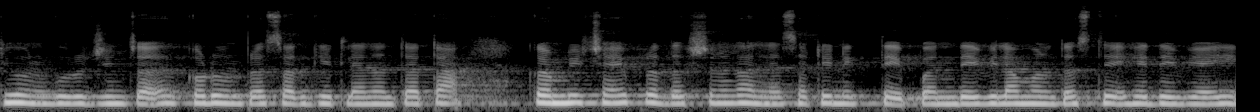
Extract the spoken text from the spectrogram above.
घेऊन गुरुजींच्याकडून प्रसाद घेतल्यानंतर आता कमळीच्याही प्रदक्षिण घालण्यासाठी निघते. पण देवीला म्हणत असते हे देवी आई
